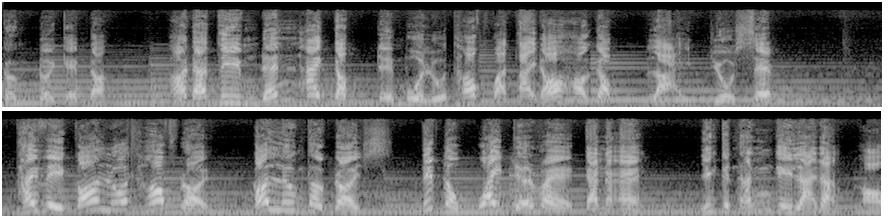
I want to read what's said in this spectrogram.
cơn đói kém đó. Họ đã tìm đến Ai Cập để mua lúa thóc và tại đó họ gặp lại Joseph. Thay vì có lúa thóc rồi, có lương thực rồi, tiếp tục quay trở về Canaan. Nhưng Kinh Thánh ghi lại rằng họ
